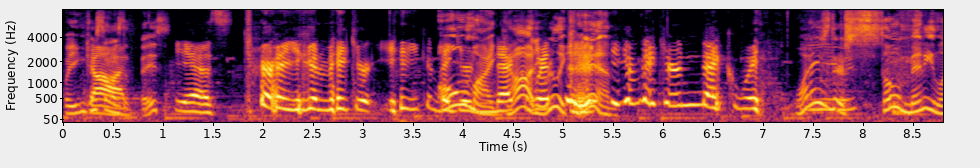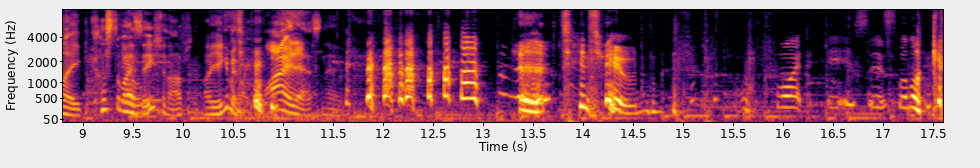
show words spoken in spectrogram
But you can God. customize the face. Yes. you can make your you can make Oh your my neck God, you really can. You can make your neck width. Why is there so many like customization options? Oh, you can make a wide ass neck. Dude. What is this little guy?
